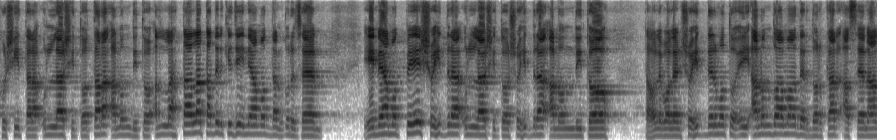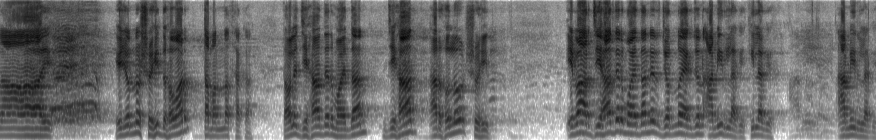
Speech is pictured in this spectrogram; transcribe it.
খুশি, তারা উল্লাসিত, তারা আনন্দিত। আল্লাহ তাআলা তাদেরকে যে নিয়ামত দান করেছেন, এই নিয়ামত পেয়ে শহীদরা উল্লাসিত, শহীদরা আনন্দিত। তাহলে বলেন, শহীদদের মতো এই আনন্দ আমাদের দরকার আছে না নাই? এই জন্য শহীদ হওয়ার তামান্না থাকা। তাহলে জিহাদের ময়দান, জিহাদ আর হলো শহীদ। এবার জিহাদের ময়দানের জন্য একজন আমির লাগে। কি লাগে? আমির লাগে।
